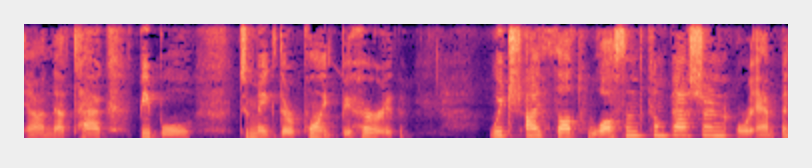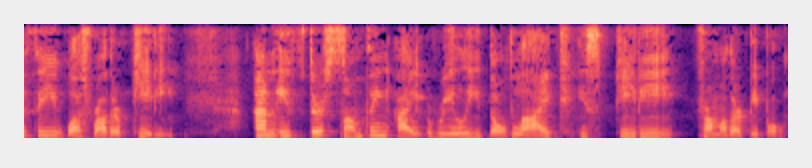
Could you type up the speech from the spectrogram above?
and attack people to make their point be heard. Which I thought wasn't compassion or empathy, was rather pity. And if there's something I really don't like, is pity from other people.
